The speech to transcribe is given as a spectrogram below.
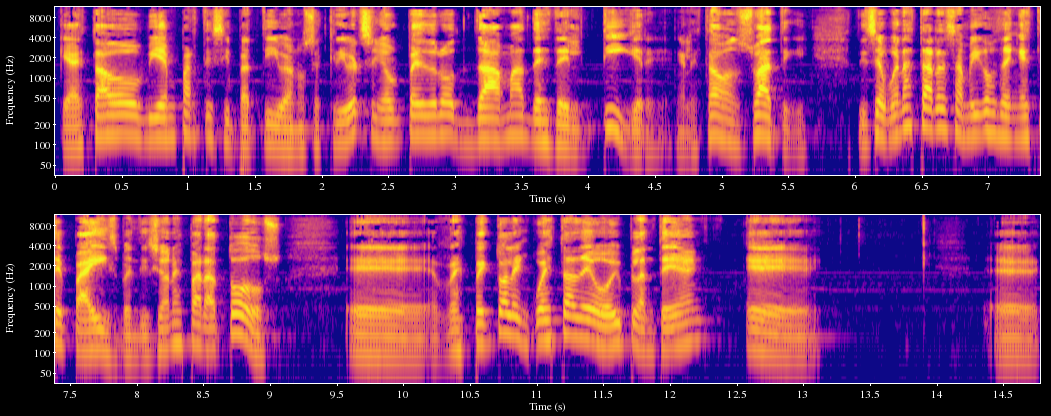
que ha estado bien participativa. Nos escribe el señor Pedro Dama desde el Tigre, en el estado de Anzuategui. Dice, buenas tardes amigos de En este país, bendiciones para todos. Eh, respecto a la encuesta de hoy, plantean eh, eh,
